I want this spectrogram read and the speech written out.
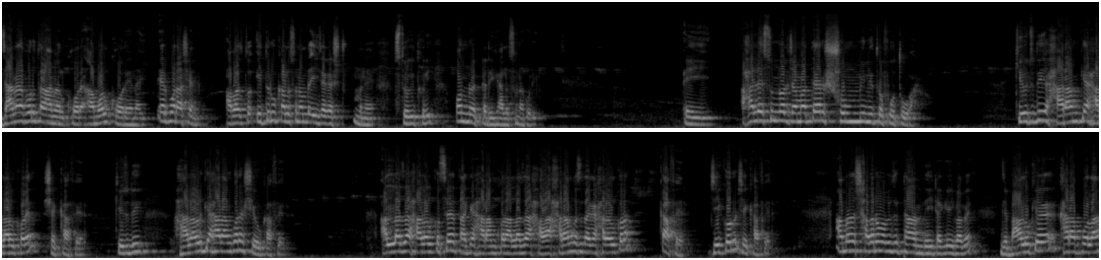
জানার পরও তারা আমল করে আমল করে নাই। এরপর আসেন, আবার তো এতটুকু আলোচনা আমরা এই জায়গায় মানে স্থগিত করি, অন্য একটা দিকে আলোচনা করি। এই আহলে সুন্নল জামাতের সম্মিলিত ফতুয়া। কেউ যদি হারামকে হালাল করে, সে কাফের। কেউ যদি হালালকে হারাম করে, সেও কাফের। আল্লাহ যা হালাল করছে তাকে হারাম করা, আল্লাহ যা হারাম করছে তাকে হালাল করা কাফের, যে করবে সে কাফের। আমরা সাধারণভাবে যদি টান দিই এটাকে এইভাবে, যে ভালোকে খারাপ বলা,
